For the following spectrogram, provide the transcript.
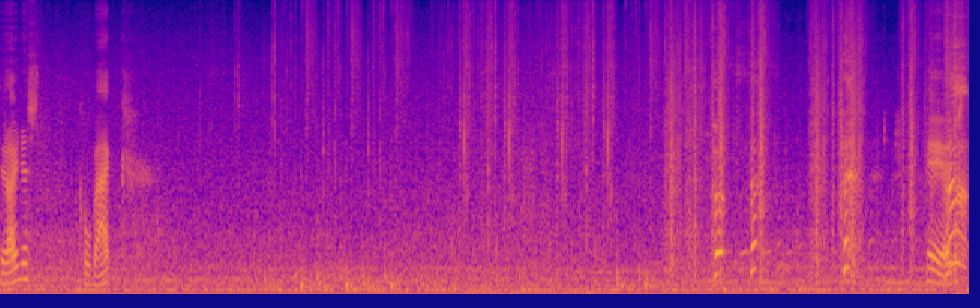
did I just go back? Hey, I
